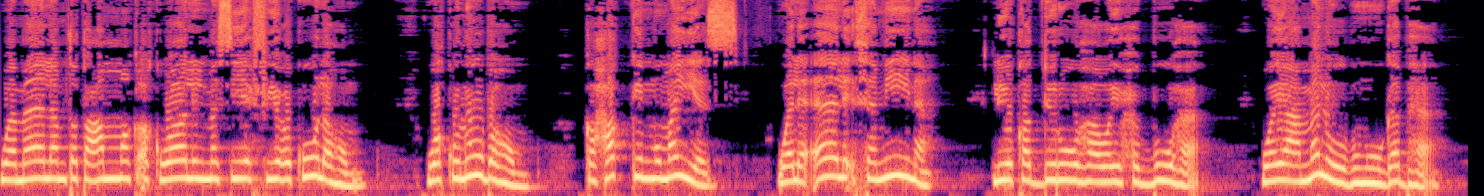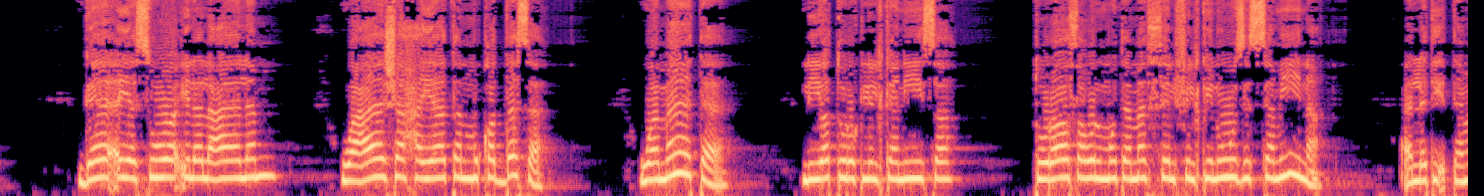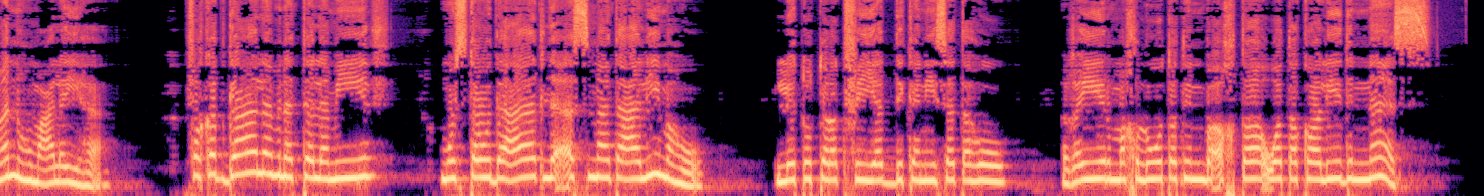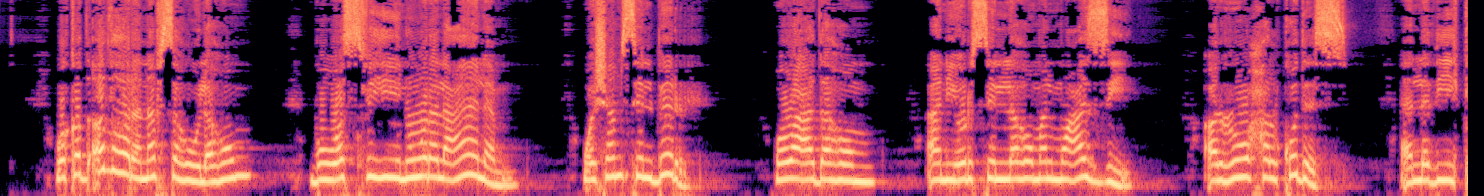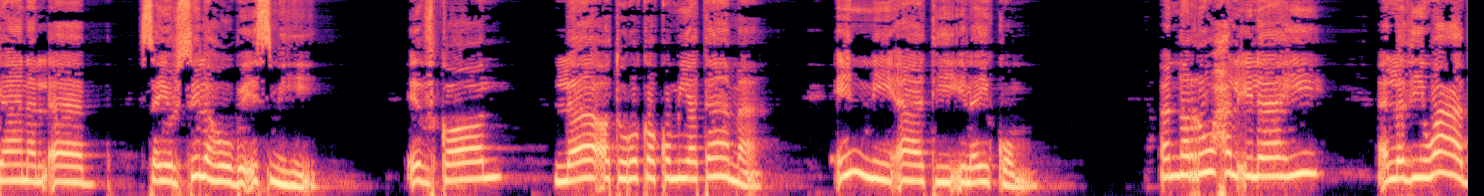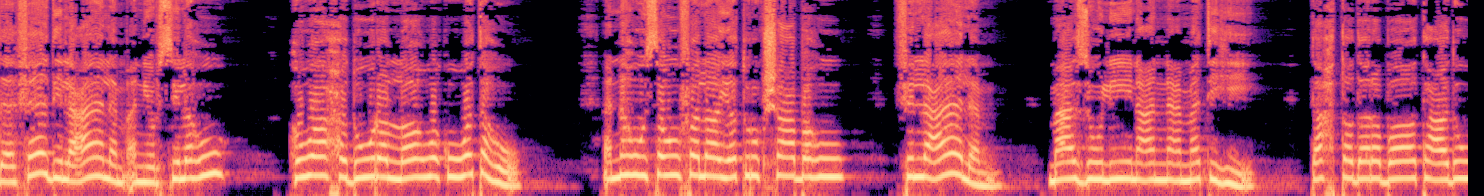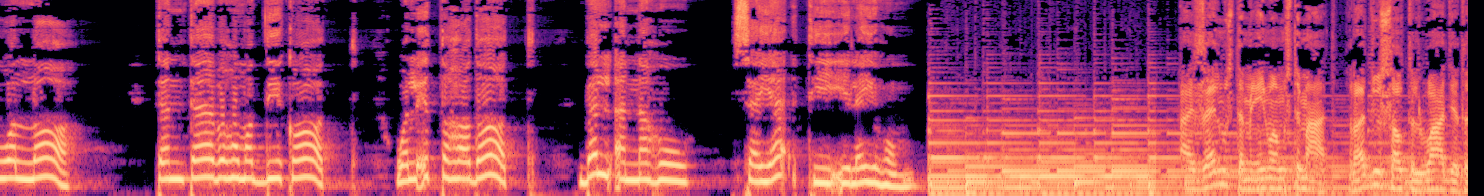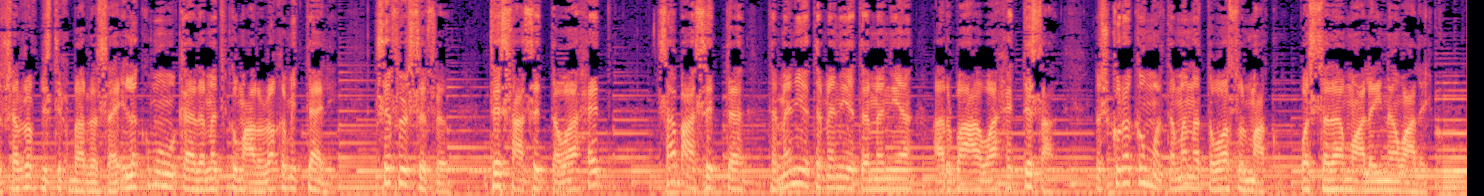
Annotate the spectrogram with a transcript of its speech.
وما لم تتعمق أقوال المسيح في عقولهم وقلوبهم كحق مميز ولآلئ ثمينة ليقدروها ويحبوها ويعملوا بموجبها. جاء يسوع إلى العالم وعاش حياة مقدسة ومات ليترك للكنيسة تراثه المتمثل في الكنوز الثمينة التي ائتمنهم عليها. فقد جعل من التلاميذ مستودعات لأسمى تعاليمه لتترك في يد كنيسته غير مخلوطة بأخطاء وتقاليد الناس. وقد أظهر نفسه لهم بوصفه نور العالم وشمس البر ووعدهم أن يرسل لهم المعزي الروح القدس الذي كان الآب سيرسله باسمه. إذ قال لا أترككم يتامى إني آتي إليكم. أن الروح الإلهي الذي وعد فادي العالم أن يرسله هو حضور الله وقوته أنه سوف لا يترك شعبه في العالم معزولين عن نعمته تحت ضربات عدو الله تنتابهم الضيقات والاضطهادات بل أنه سيأتي إليهم. أعزائي المستمعين والمستمعات راديو صوت الوعد يتشرف باستقبال رسائلكم ومكالمتكم على الرقم التالي 00 961 سبعة ستة ثمانية ثمانية ثمانية أربعة واحد تسعة. نشكركم ونتمنى التواصل معكم. والسلام علينا وعليكم.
